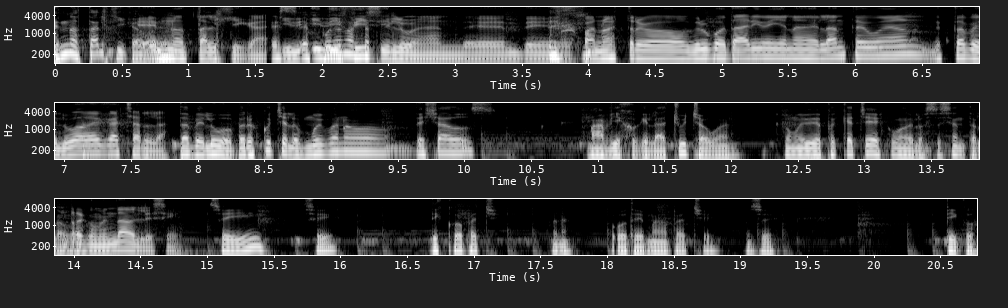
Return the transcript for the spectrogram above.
Es nostálgica, es weón. nostálgica Es- y, es y difícil, weón. De, de- Para nuestro grupo etario y en adelante, weón, está peludo de cacharla. Está peludo, pero escúchalo, muy bueno The Shadows. Más viejo que la chucha, weón. Como y después caché, es como de los 60 la weá. Recomendable, sí. Sí, sí. Disco Apache. Bueno, o tema Apache, no sé. Pico.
